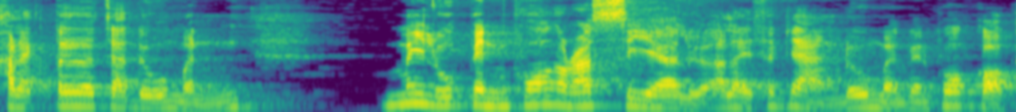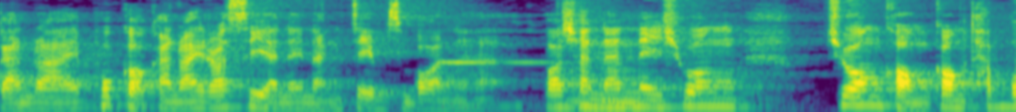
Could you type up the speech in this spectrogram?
character จะดูเหมือนไม่รู้เป็นพวกรัสเซียหรืออะไรสักอย่างดูเหมือนเป็นพวกก่อการร้าย พวกก่อการร้ายรัสเซียในหนังเจมส์บอนด์นะฮะเพราะฉะนั้นในช่วง ช่วงของกองทัพโบว์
